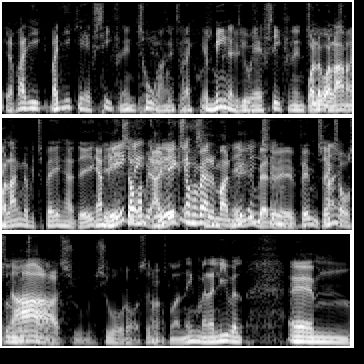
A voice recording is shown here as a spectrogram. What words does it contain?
Eller var de, ikke- var de ikke i AFC-finalen to gange i det kan jeg træk? Jeg huske. mener, Det de var i jeg ikke AFC-finalen to Hvor, år hvor, langt, træk. hvor langt er vi tilbage her? Det er ikke, Jamen, det er ikke, så, for, det er ikke så forfærdeligt, man. Det er ikke, længe hvad er det, siden. 5-6 Nej. år siden? Nej, 7-8 år siden, ja. sådan, ikke? men alligevel. Øhm,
